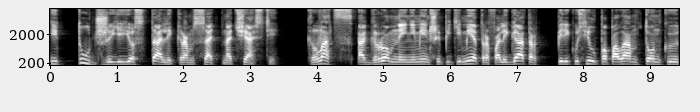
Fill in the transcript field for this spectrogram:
И тут же ее стали кромсать на части. Клац, огромный не меньше пяти метров, аллигатор перекусил пополам тонкую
